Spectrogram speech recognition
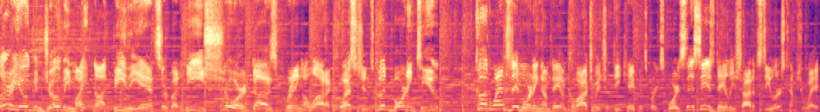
Larry Ogunjobi might not be the answer, but he sure does bring a lot of questions. Good morning to you. Good Wednesday morning. I'm Dejan Kovacevic of DK Pittsburgh Sports. This is Daily Shot of Steelers. Comes your way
